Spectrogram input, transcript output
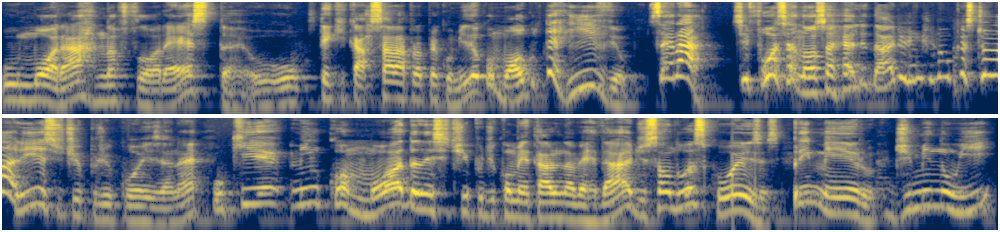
o morar na floresta ou ter que caçar a própria comida como algo terrível. Será? Se fosse a nossa realidade, a gente não questionaria esse tipo de coisa, né? O que me incomoda nesse tipo de comentário, na verdade, são duas coisas. Primeiro, diminuir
